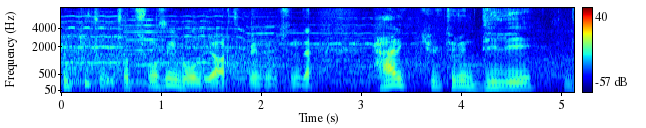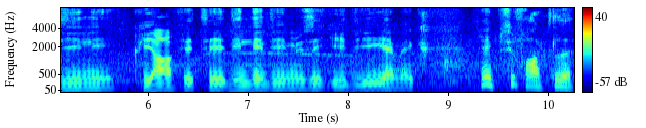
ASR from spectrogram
kültür çatışması gibi oluyor artık benim için de. Her kültürün dili, dini, kıyafeti, dinlediği müzik, yediği yemek hepsi farklı.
